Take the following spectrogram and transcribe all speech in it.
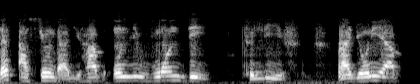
let's assume that you have only one day to live right? You only have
